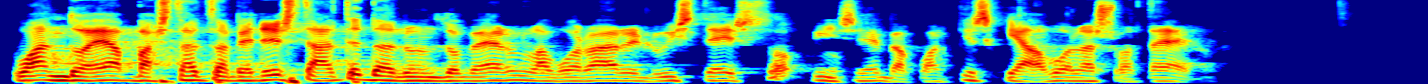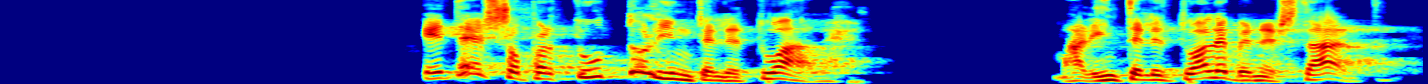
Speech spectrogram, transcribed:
quando è abbastanza benestante da non dover lavorare lui stesso insieme a qualche schiavo alla sua terra. Ed è soprattutto l'intellettuale, ma l'intellettuale benestante,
